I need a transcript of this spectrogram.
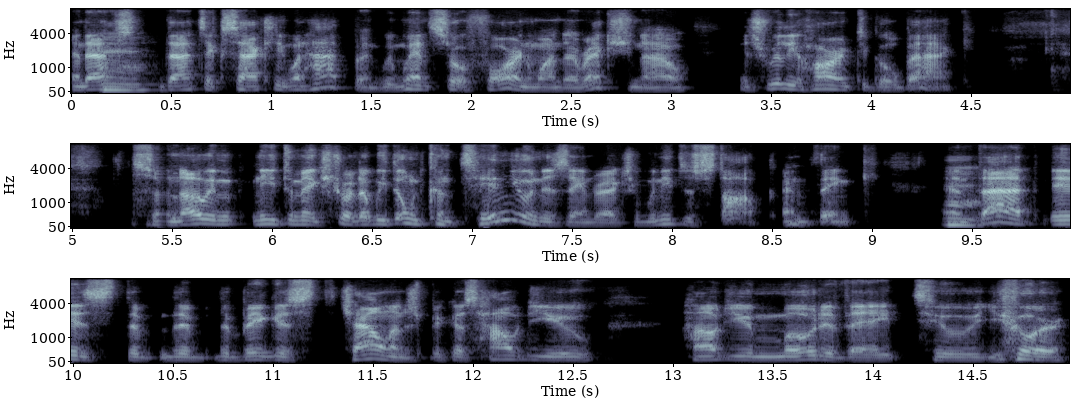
And that's mm. that's exactly what happened. We went so far in one direction now it's really hard to go back so now we need to make sure that we don't continue in the same direction we need to stop and think mm. and that is the, the the biggest challenge because how do you how do you motivate to your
